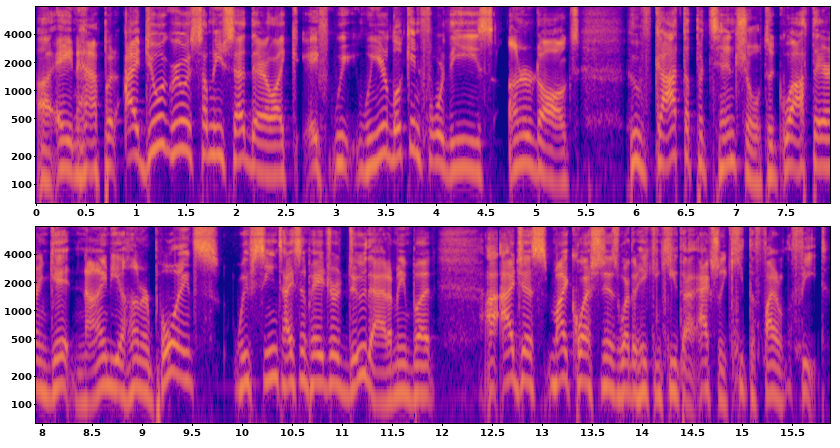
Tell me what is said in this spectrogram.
uh, eight and a half. But I do agree with something you said there. Like if we, when you're looking for these underdogs who've got the potential to go out there and get 90, 100 points. We've seen Tyson Pedro do that. I mean, but I, I just, my question is whether he can keep that, actually keep the fight on the feet.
